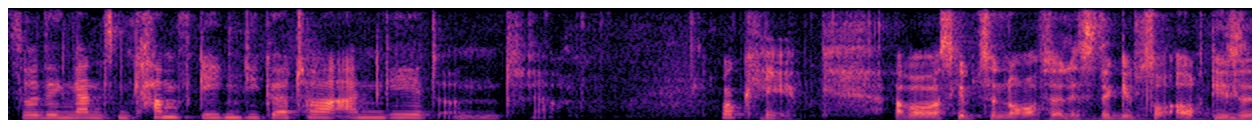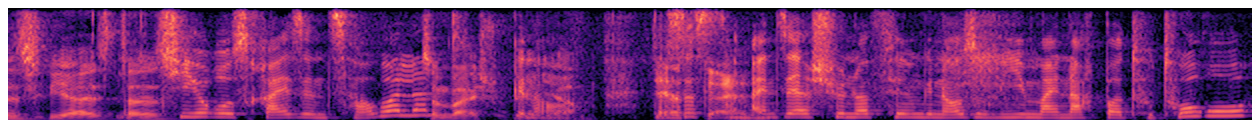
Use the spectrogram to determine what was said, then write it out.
so den ganzen Kampf gegen die Götter angeht. Und ja. Okay. Aber was gibt's denn noch auf der Liste? Da gibt's doch auch dieses, wie heißt das? Chihiros Reise ins Zauberland. Zum Beispiel, Genau. ja. Der Das ist ist geil. ein sehr schöner Film, genauso wie Mein Nachbar Totoro.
